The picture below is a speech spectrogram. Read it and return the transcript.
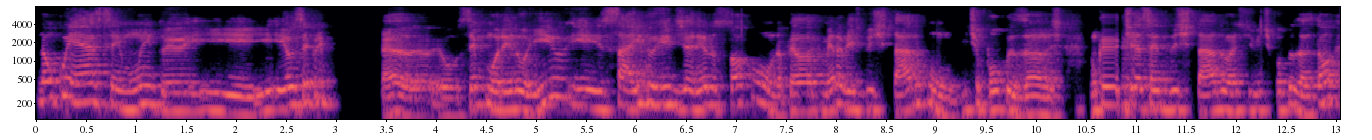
não conhecem muito, e, e, e eu sempre eu sempre morei no Rio e saí do Rio de Janeiro só com, pela primeira vez do Estado com 20 e poucos anos. Nunca tinha saído do Estado antes de 20 e poucos anos. Então,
